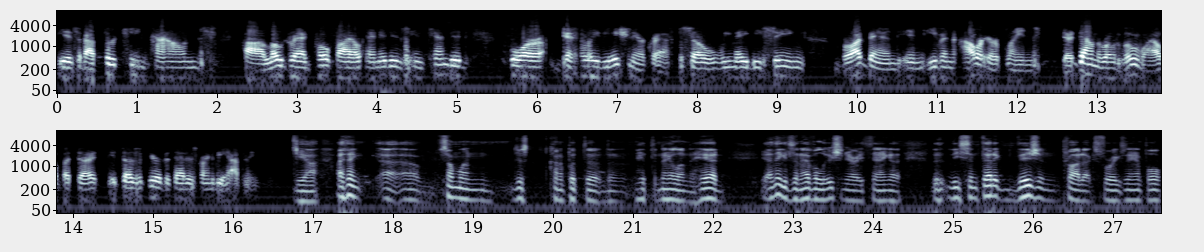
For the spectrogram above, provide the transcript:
is about 13 pounds uh, low drag profile, and it is intended for general aviation aircraft. So we may be seeing broadband in even our airplanes down the road a little while, but uh, it does appear that that is going to be happening. Yeah, I think uh, uh, someone just kind of put the, the hit the nail on the head. I think it's an evolutionary thing. Uh, the, the synthetic vision products, for example,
